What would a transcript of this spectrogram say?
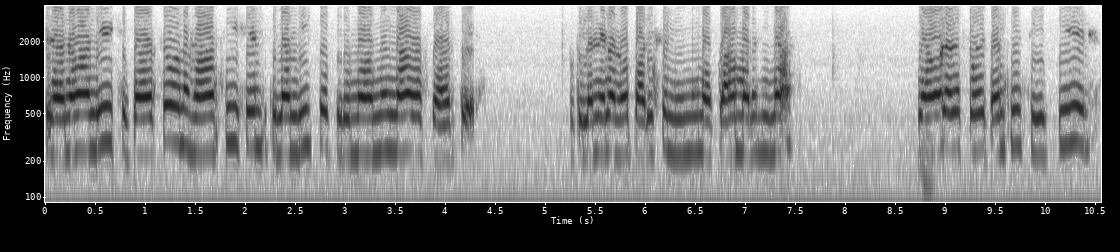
Pero nos han dicho personas así, gente que la han visto, pero no, no hay nada certero. Porque la nena no aparece en ninguna cámara ni nada y ahora después de tanto insistir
